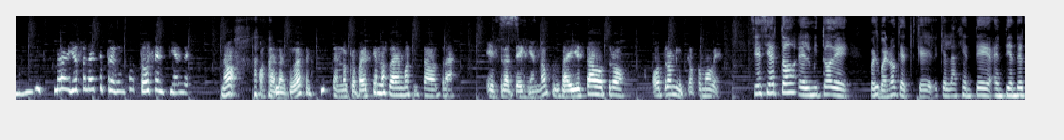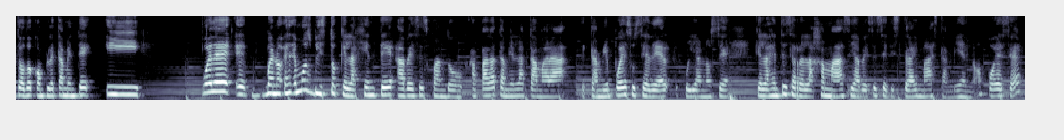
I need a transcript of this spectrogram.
no, yo solamente pregunto, todo se entiende. No, o sea, las dudas existen. Lo que pasa es que no sabemos esa otra estrategia, ¿no? Pues ahí está otro, otro mito, ¿cómo ves? Sí, es cierto, el mito de, pues bueno, que, que, que la gente entiende todo completamente y puede, eh, bueno, hemos visto que la gente a veces cuando apaga también la cámara, también puede suceder, Julia, no sé, que la gente se relaja más y a veces se distrae más también, ¿no? ¿Puede ser?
